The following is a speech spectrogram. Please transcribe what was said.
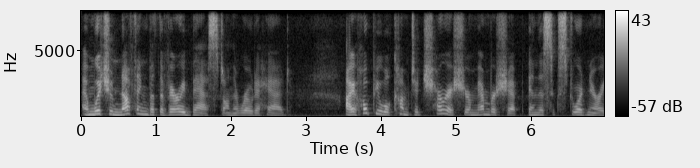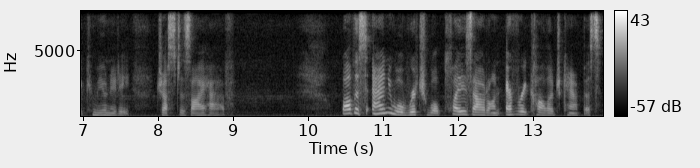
and wish you nothing but the very best on the road ahead. I hope you will come to cherish your membership in this extraordinary community, just as I have. While this annual ritual plays out on every college campus,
